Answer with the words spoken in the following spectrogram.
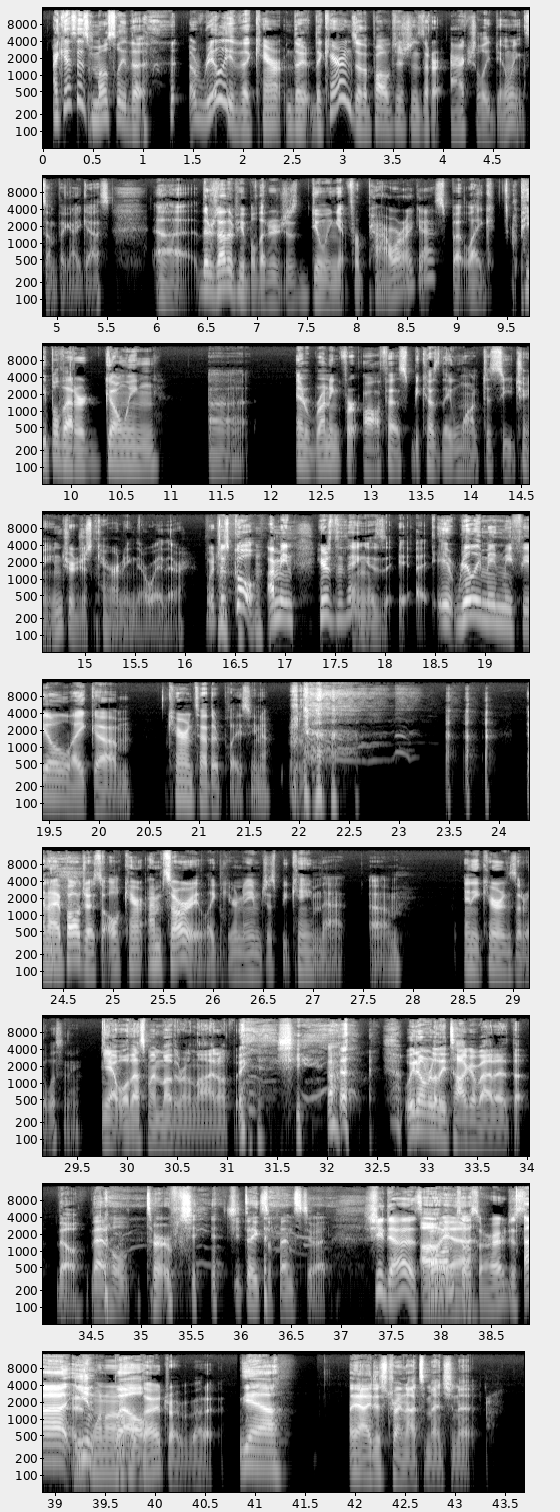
I guess it's mostly the really the Karen the, the Karens are the politicians that are actually doing something, I guess. Uh there's other people that are just doing it for power, I guess, but like people that are going uh and running for office because they want to see change or just Karening their way there, which is cool. I mean, here's the thing is it, it really made me feel like um Karens had their place, you know. and I apologize to all Karen. I'm sorry, like your name just became that. Um, any Karens that are listening, Yeah, well, that's my mother-in-law. I don't think she. Oh. we don't really talk about it though. That whole term, she she takes offense to it. she does. Oh, Oh, I'm so sorry. I just, Uh, I just you- went on a whole diatribe about it. Yeah, yeah. I just try not to mention it.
